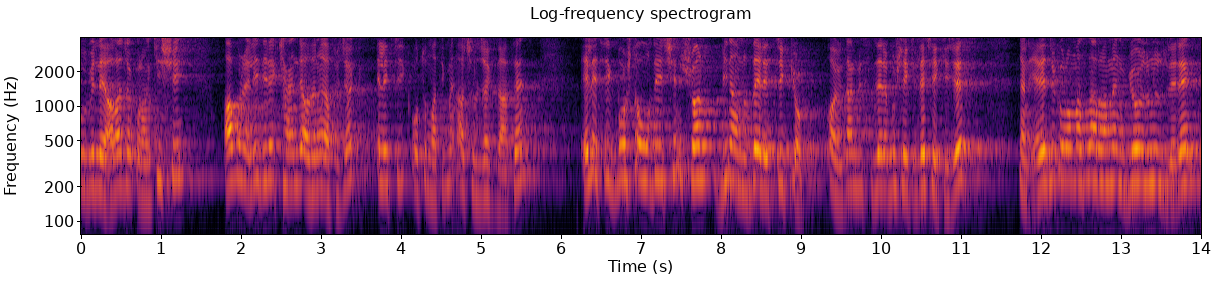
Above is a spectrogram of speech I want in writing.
bu villayı alacak olan kişi aboneliği direkt kendi adına yapacak. Elektrik otomatikmen açılacak zaten. Elektrik boşta olduğu için şu an binamızda elektrik yok. O yüzden biz sizlere bu şekilde çekeceğiz. Yani elektrik olmamasına rağmen gördüğünüz üzere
